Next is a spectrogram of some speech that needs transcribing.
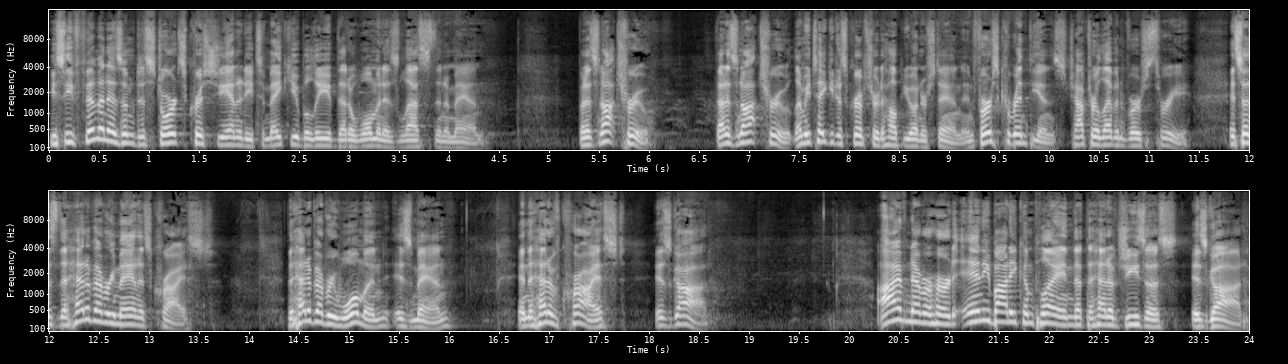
You see, feminism distorts Christianity to make you believe that a woman is less than a man. But it's not true. That is not true. Let me take you to scripture to help you understand. In 1 Corinthians chapter 11 verse 3, it says the head of every man is Christ. The head of every woman is man, and the head of Christ is God. I've never heard anybody complain that the head of Jesus is God.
